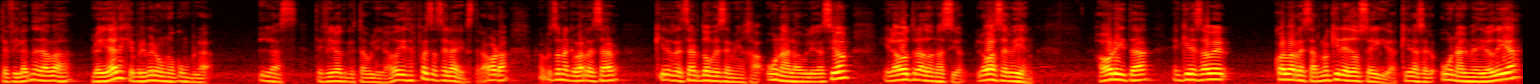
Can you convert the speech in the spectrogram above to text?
tefilat nedabá, lo ideal es que primero uno cumpla las tefilot que está obligado y después hace la extra. Ahora, una persona que va a rezar quiere rezar dos veces minja. Una la obligación y la otra donación. Lo va a hacer bien. Ahorita él quiere saber cuál va a rezar. No quiere dos seguidas. Quiere hacer una al mediodía,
